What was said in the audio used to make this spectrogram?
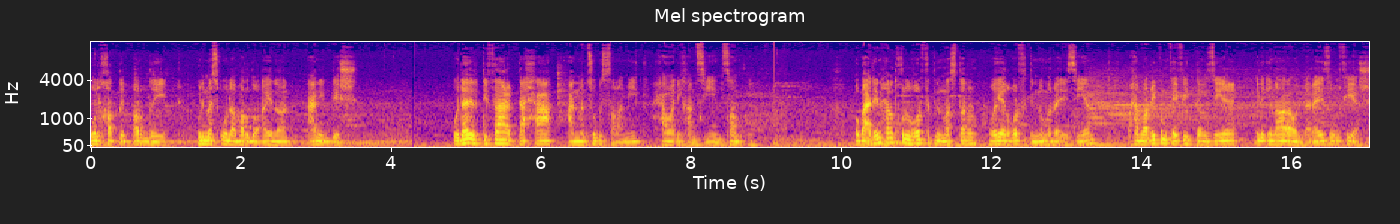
والخط الأرضي والمسؤولة برضو أيضا عن الدش. وده الارتفاع بتاعها عن منسوب السيراميك حوالي خمسين سنتي. وبعدين هندخل لغرفة الماستر وهي غرفة النوم الرئيسية وهنوريكم كيفية توزيع الإنارة والبرايز والفيش.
